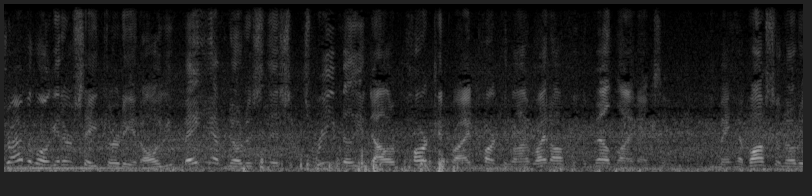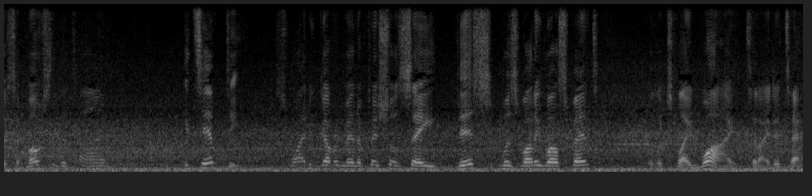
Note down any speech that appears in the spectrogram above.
drive along Interstate 30 at all, you may have noticed this $3 million park and ride parking lot right off of the Beltline exit. You may have also noticed that most of the time it's empty. So why do government officials say this was money well spent? We'll explain why tonight at 10.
